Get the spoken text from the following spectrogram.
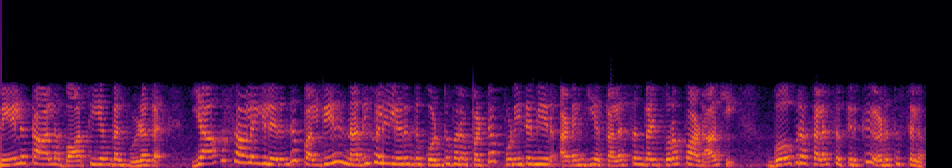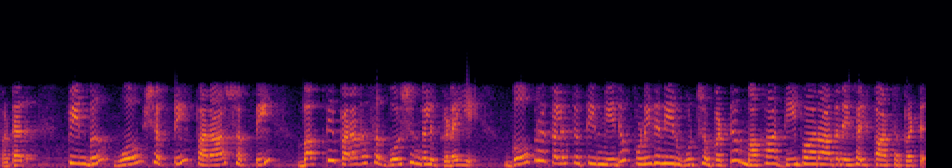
மேலதாள வாத்தியங்கள் முழங்க யாகசாலையிலிருந்து பல்வேறு நதிகளிலிருந்து கொண்டு வரப்பட்ட புனித நீர் அடங்கிய கலசங்கள் புறப்பாடாகி கோபுர கலசத்திற்கு எடுத்து செல்லப்பட்டது. பின்பு ஓம் சக்தி பராசக்தி பக்தி பரவச கோஷங்களுக்கிடையே கோபுர கலசத்தின் மீது புனித நீர் ஊற்றப்பட்டு மகா தீபாராதனைகள் காட்டப்பட்டு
